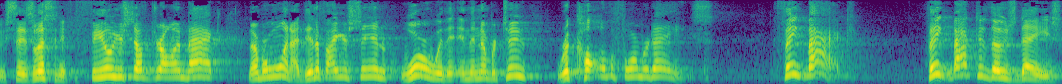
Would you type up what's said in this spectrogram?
So he says, listen, if you feel yourself drawing back, number one, identify your sin, war with it, and then number two, recall the former days. Think back. Think back to those days.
